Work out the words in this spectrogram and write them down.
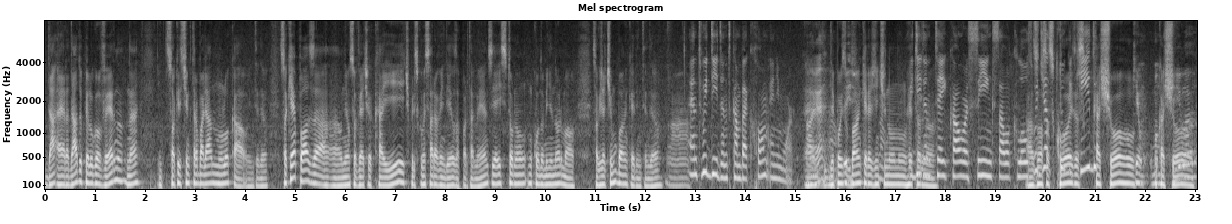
da, era dado pelo governo, né? Só que eles tinham que trabalhar no local, entendeu? Só que após a, a União Soviética cair, tipo, eles começaram a vender os apartamentos e aí se tornou um condomínio normal. Só que já tinha um bunker, entendeu? Ah. and we didn't come back home anymore. Ah, é? Depois do bunker a gente não, não We retornou. didn't take our things, our clothes. As we nossas just took a coisas, kid. cachorro. Que é uma o cachorro. mochila.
